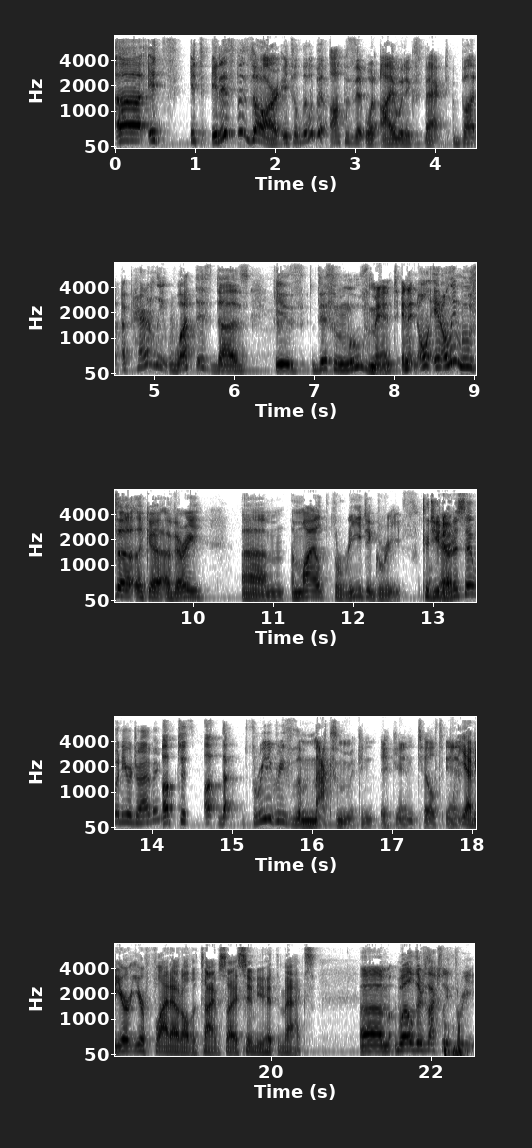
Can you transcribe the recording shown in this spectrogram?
Uh, it's it's it is bizarre. It's a little bit opposite what I would expect, but apparently what this does is this movement, and it only it only moves a like a, a very um a mild three degrees. Could you notice it when you were driving? up to up, that three degrees is the maximum it can it can tilt in. Yeah, but you're you're flat out all the time, so I assume you hit the max. Um. Well, there's actually three.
